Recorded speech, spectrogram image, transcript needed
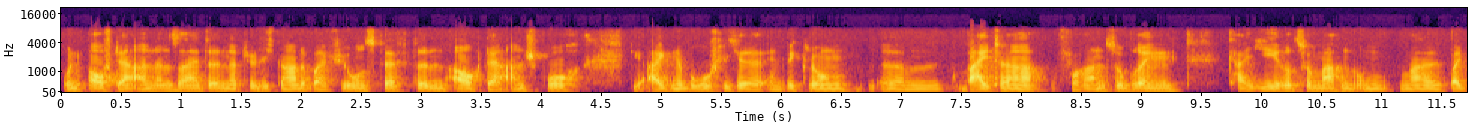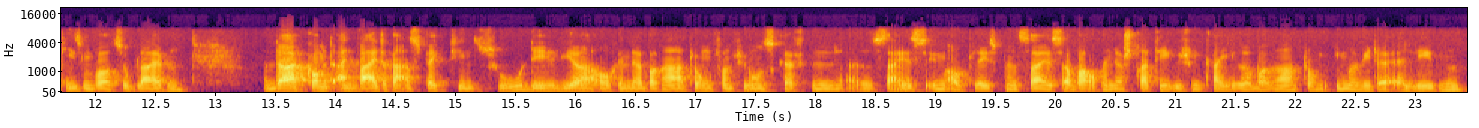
und auf der anderen Seite natürlich gerade bei Führungskräften auch der Anspruch, die eigene berufliche Entwicklung ähm, weiter voranzubringen, Karriere zu machen, um mal bei diesem Wort zu bleiben. Und da kommt ein weiterer Aspekt hinzu, den wir auch in der Beratung von Führungskräften, äh, sei es im Outplacement, sei es aber auch in der strategischen Karriereberatung immer wieder erleben.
